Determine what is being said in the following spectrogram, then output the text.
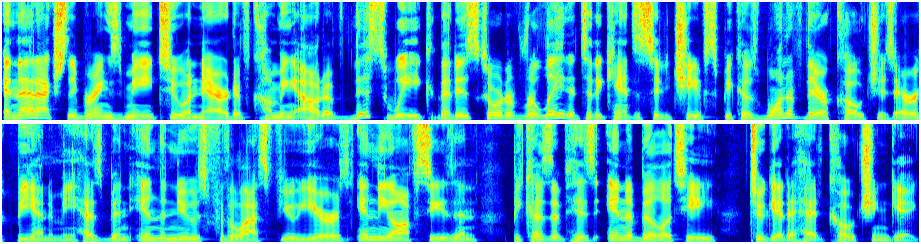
And that actually brings me to a narrative coming out of this week that is sort of related to the Kansas City Chiefs because one of their coaches, Eric Bieniemy, has been in the news for the last few years in the offseason because of his inability to get a head coaching gig.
